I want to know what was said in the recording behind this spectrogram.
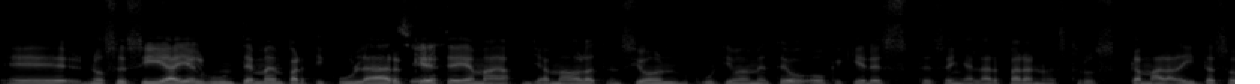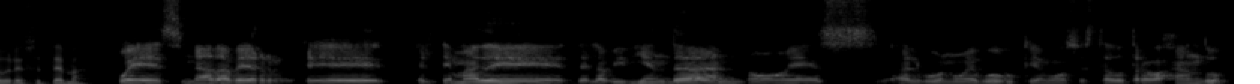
Eh, no sé si hay algún tema en particular que te haya llamado la atención últimamente o, que quieres señalar para nuestros camaraditas sobre ese tema. Pues nada, a ver, el tema de, la vivienda no es algo nuevo que hemos estado trabajando.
